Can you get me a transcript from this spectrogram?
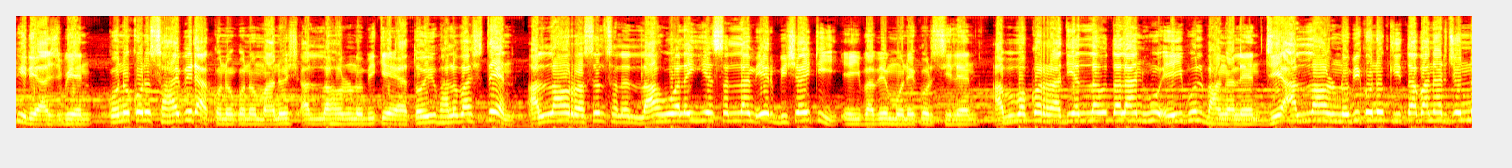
ফিরে আসবেন। কোন কোন সাহাবিরা, কোন কোন মানুষ আল্লাহর নবীকে এতই ভালোবাসতেন। আল্লাহর রসুল সাল্লাহু আলাইসাল্লাম এর বিষয়টি এইভাবে মনে করছিলেন। আবু বকর রাদি আল্লাহ তালানহু এই ভুল ভাঙালেন যে আল্লাহর নবী কোনো কিতাব আনার জন্য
